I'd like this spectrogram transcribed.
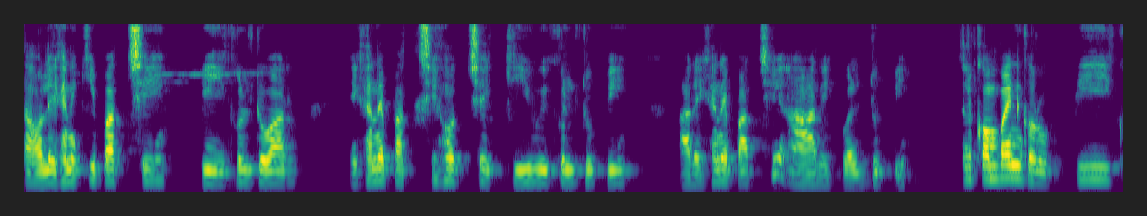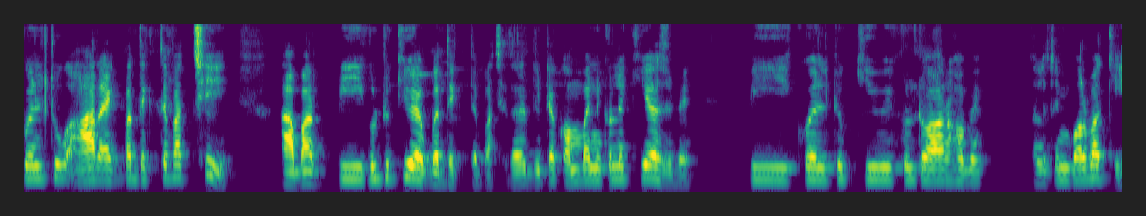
তাহলে এখানে কি পাচ্ছি? পি ইকুয়াল টু আর এখানে পাচ্ছি হচ্ছে কিউ ইকুয়াল টু পি আর এখানে পাচ্ছি আর ইকুয়াল টু পি তাহলে কম্বাইন করো। পি ইকুয়াল টু আর একবার দেখতে পাচ্ছি, আবার পি ইকুয়াল টু কিউ একবার দেখতে পাচ্ছি। তাহলে দুইটা কম্বাইন করলে কি আসবে? P equal to Q equal to R হবে। তাহলে তুমি বলবা কি?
